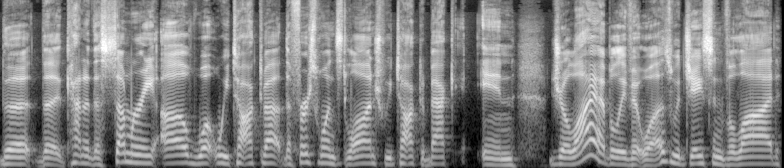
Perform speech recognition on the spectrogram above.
the the kind of the summary of what we talked about. The first one's launch. We talked back in July, I believe it was, with Jason Vlad.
